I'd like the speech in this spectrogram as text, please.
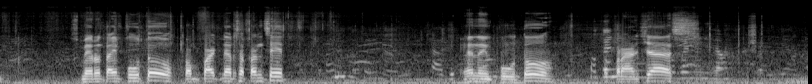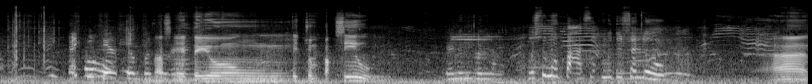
Tapos meron tayong puto, pang-partner sa pansit. Ayan yung puto. Franchas. Tapos ito yung lechong paksiw. Ganun mo lang. Gusto mo, pasok mo doon sa loob. Yan.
